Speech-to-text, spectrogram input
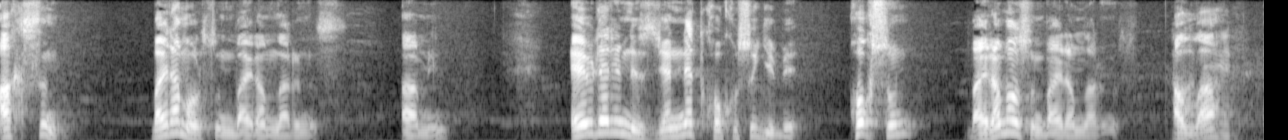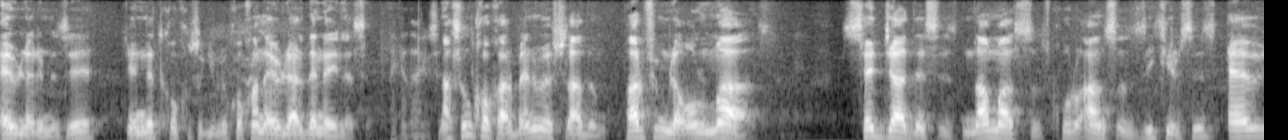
aksın. Bayram olsun bayramlarınız. Amin. Evleriniz cennet kokusu gibi koksun, bayram olsun bayramlarınız. Allah evlerimizi cennet kokusu gibi kokan evlerden eylesin. Ne kadar güzel. Nasıl kokar benim üstadım? Parfümle olmaz. Seccadesiz, namazsız, Kur'ansız, zikirsiz ev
